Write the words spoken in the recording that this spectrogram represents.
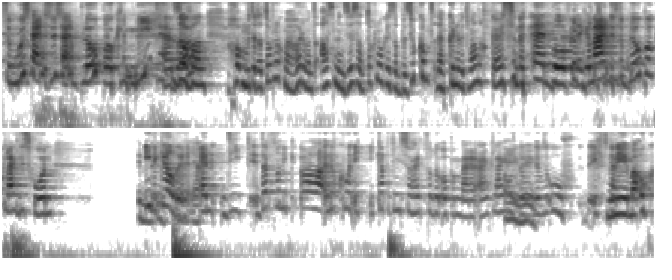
Ze moest haar zus haar blowpoke niet hebben. Zo van, "Goh, we moeten dat toch nog maar houden, want als mijn zus dan toch nog eens op bezoek komt, dan kunnen we het wel nog kuisen. En bovenleggen. Maar dus de blowpoke lag dus gewoon in de kelder. Ja. En die, dat vond ik... ah, en ook gewoon... Ik, ik had het niet zo hard voor de openbare aanklager. Oh, nee. Oeh, echt Nee, nee, maar ook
